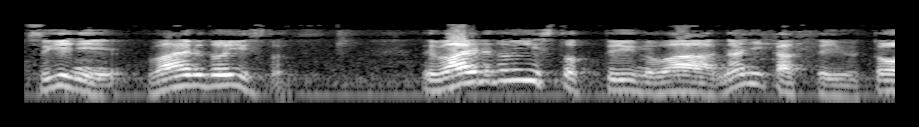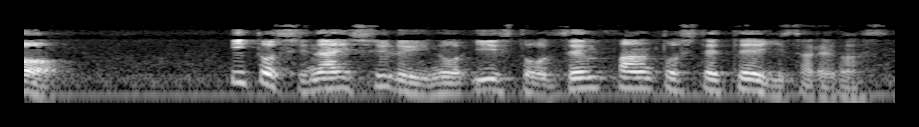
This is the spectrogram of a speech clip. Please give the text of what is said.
次にワイルドイーストです。でワイルドイーストっていうのは何かっていうと意図しない種類のイーストを全般として定義されます。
